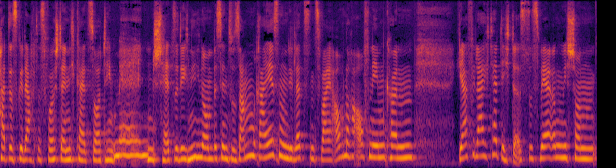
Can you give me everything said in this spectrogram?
hat es gedacht, das Vollständigkeitssorting, Mensch, hätte sie dich nicht noch ein bisschen zusammenreißen und die letzten zwei auch noch aufnehmen können. Ja, vielleicht hätte ich das. Das wäre irgendwie schon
